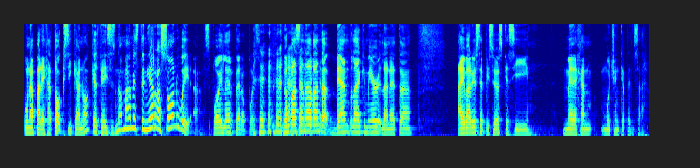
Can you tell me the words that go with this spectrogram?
una pareja tóxica, ¿no? Que al final dices, no mames, tenía razón, güey. Ah, spoiler, pero pues no pasa nada, banda. Vean Black Mirror, la neta. Hay varios episodios que sí me dejan mucho en qué pensar.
